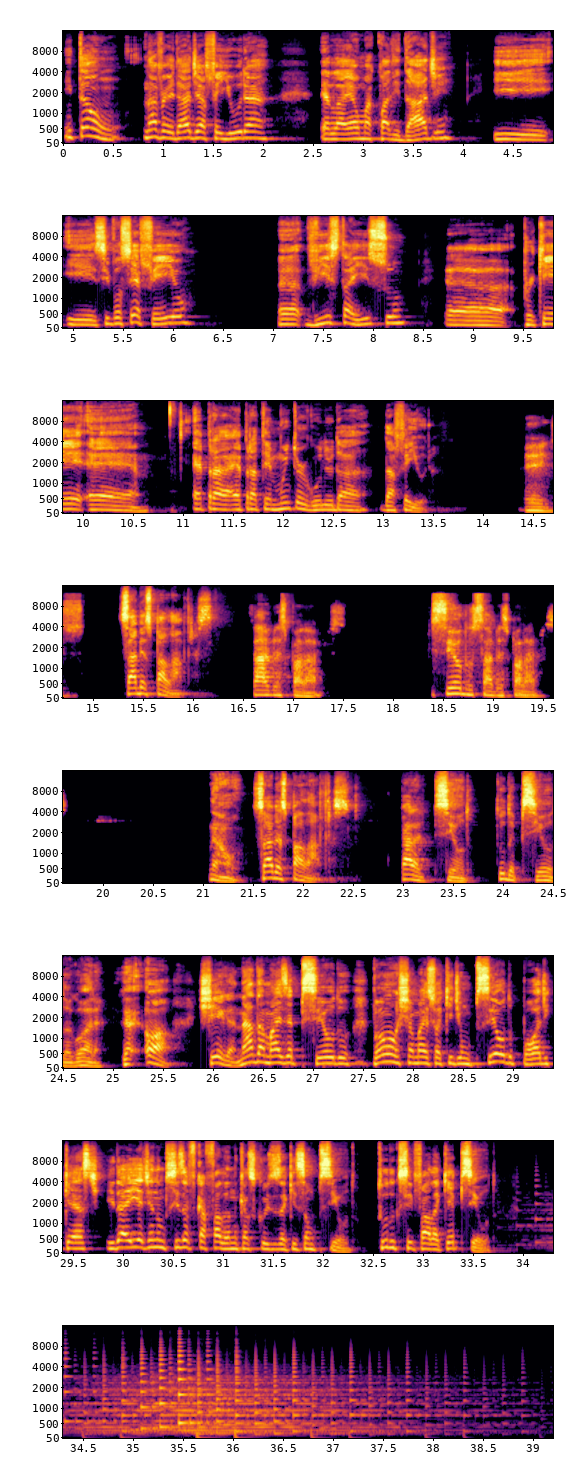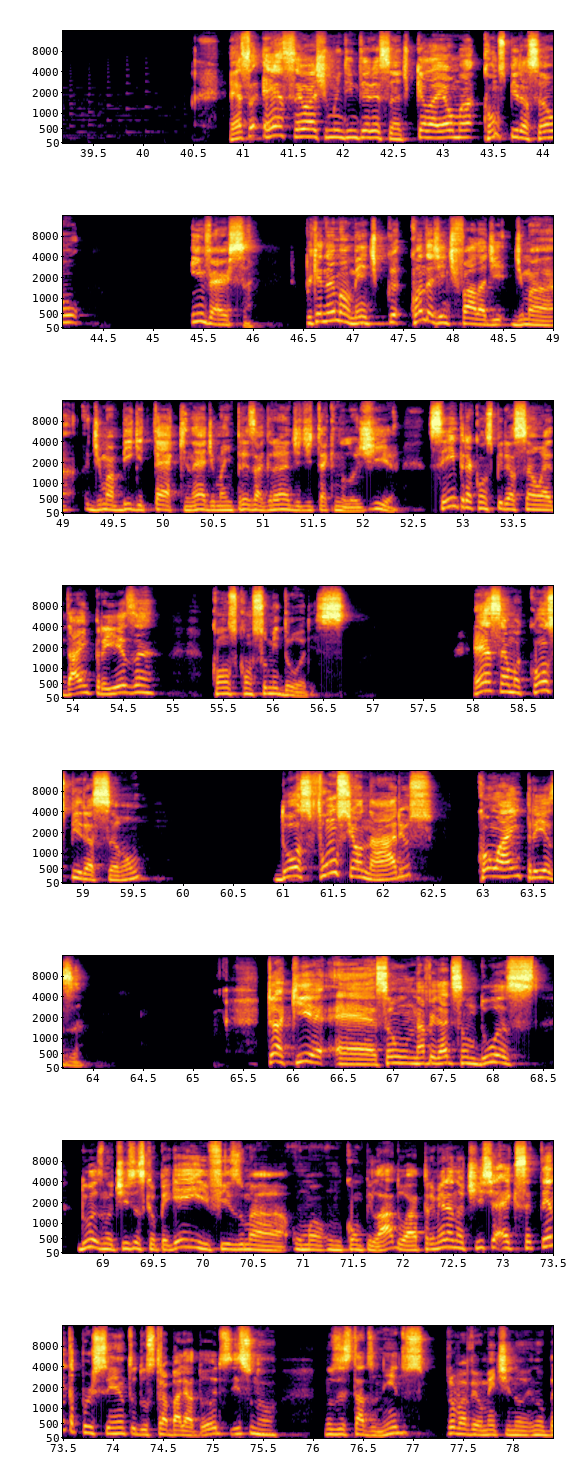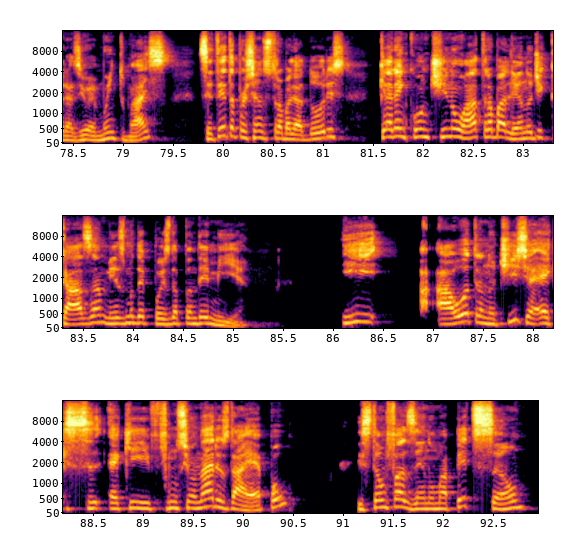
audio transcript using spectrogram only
Então, na verdade, a feiura ela é uma qualidade e, e se você é feio, uh, vista isso, uh, porque é, é para é pra ter muito orgulho da, da feiura. É isso. Sabe as palavras. Sabe as palavras. Pseudo sabe as palavras. Não, sabe as palavras. Para de pseudo. Tudo é pseudo agora. Ó, chega, nada mais é pseudo. Vamos chamar isso aqui de um pseudo podcast. E daí a gente não precisa ficar falando que as coisas aqui são pseudo. Tudo que se fala aqui é pseudo. Essa, essa eu acho muito interessante, porque ela é uma conspiração inversa. Porque normalmente, quando a gente fala de, de, uma, de uma big tech, né, de uma empresa grande de tecnologia, sempre a conspiração é da empresa com os consumidores. Essa é uma conspiração dos funcionários com a empresa. Então aqui é, são, na verdade, são duas, duas notícias que eu peguei e fiz uma, uma, um compilado. A primeira notícia é que 70% dos trabalhadores, isso no, nos Estados Unidos, provavelmente no, no Brasil é muito mais, 70% dos trabalhadores querem continuar trabalhando de casa mesmo depois da pandemia. E a outra notícia é que, é que funcionários da Apple estão fazendo uma petição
